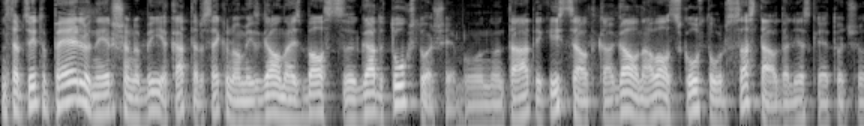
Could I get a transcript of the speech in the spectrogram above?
Starp citu, pēļu niršana bija katras ekonomikas galvenais balsts gadu tūkstošiem, un tā tika izcelta kā galvenā valsts kultūras sastāvdaļa, ieskaitot šo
